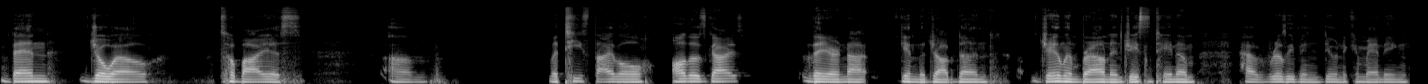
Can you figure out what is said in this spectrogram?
Ben, Joel, Tobias, um, Matisse Thybulle, all those guys, they are not getting the job done. Jaylen Brown and Jayson Tatum have really been doing a commanding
